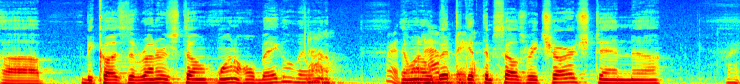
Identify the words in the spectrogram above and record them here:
uh, because the runners don't want a whole bagel. They want No. a, Right. they want a half little bit to bagel. get themselves recharged and. Uh, Right.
